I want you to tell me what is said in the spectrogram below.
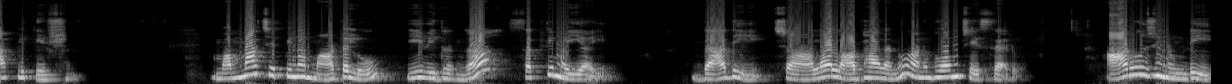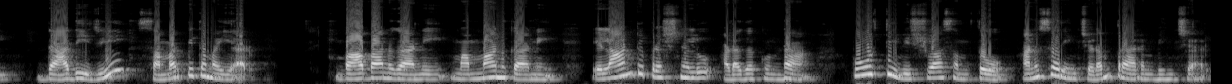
అప్లికేషన్. మమ్మ చెప్పిన మాటలు ఈ విధంగా సత్యమయ్యాయి. దాది చాలా లాభాలను అనుభవం చేశారు ఆ రోజు నుండి దాదీజీ సమర్పితమయ్యారు. బాబాను గాని మమ్మాను కాని ఎలాంటి ప్రశ్నలు అడగకుండా పూర్తి విశ్వాసంతో అనుసరించడం ప్రారంభించారు.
